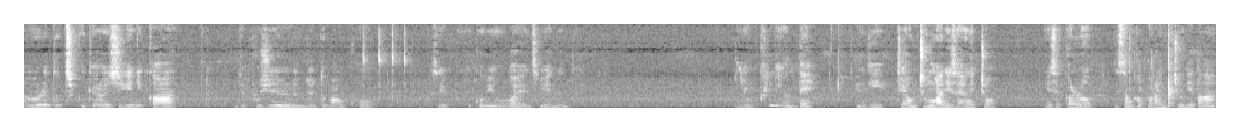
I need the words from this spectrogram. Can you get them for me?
아무래도 친구 결혼식이니까 이제 보시는 분들도 많고 그래서 예쁘게 꾸미고 가야지 했는데 이건 클리어인데 여기 제가 엄청 많이 사용했죠. 이 색깔로 쌍꺼풀 안쪽에다가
